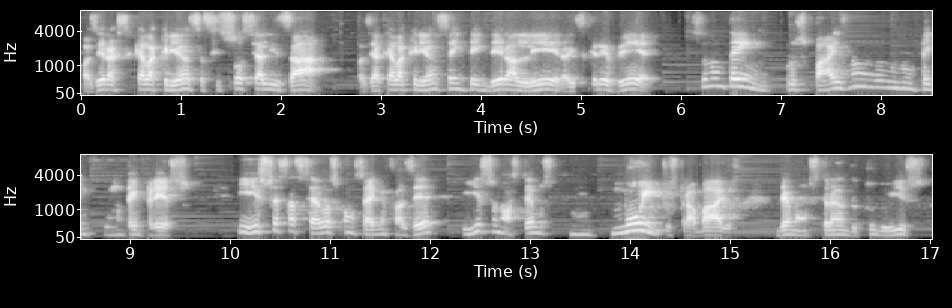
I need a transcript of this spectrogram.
fazer aquela criança se socializar, fazer aquela criança entender a ler, a escrever, isso não tem, para os pais, não, não, não, tem, não tem preço. E isso essas células conseguem fazer, e isso nós temos muitos trabalhos demonstrando tudo isso,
